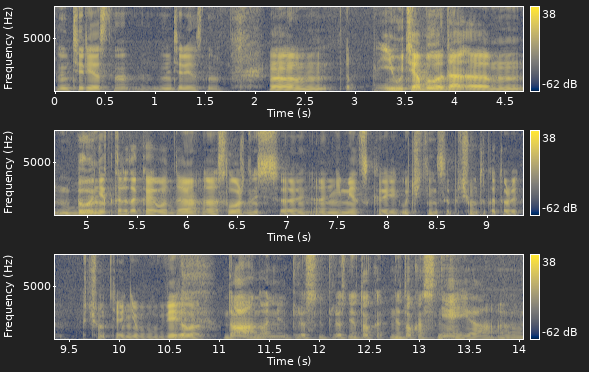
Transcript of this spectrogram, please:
Интересно, интересно. Эм, и у тебя было, да, эм, была некоторая такая вот, да, э, сложность с э, немецкой учительницей почему-то, которая почему-то тебя не верила? Да, но плюс, плюс не, только, не только с ней, я э,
